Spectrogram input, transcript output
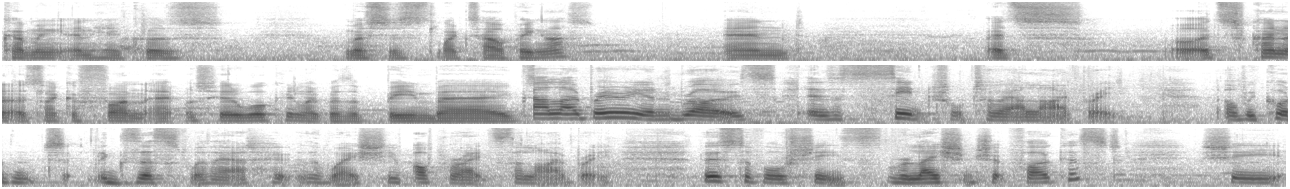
coming in here because Mrs. likes helping us, and it's well, it's kind of it's like a fun atmosphere to walk in, like with the bean bags. Our librarian Rose is central to our library. Uh, we couldn't exist without her, the way she operates the library. First of all, she's relationship focused. She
